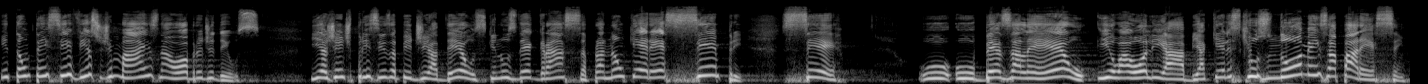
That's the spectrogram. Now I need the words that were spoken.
Então tem serviço demais na obra de Deus. E a gente precisa pedir a Deus que nos dê graça para não querer sempre ser o, o Bezaleel e o Aoliabe, aqueles que os nomes aparecem.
